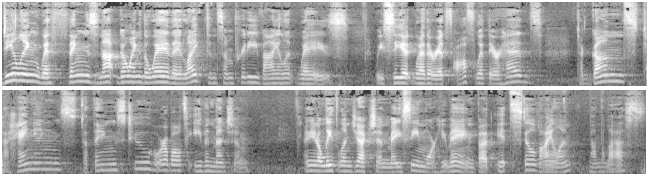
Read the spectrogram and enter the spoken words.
dealing with things not going the way they liked in some pretty violent ways. We see it whether it's off with their heads, to guns, to hangings, to things too horrible to even mention. And you know, lethal injection may seem more humane, but it's still violent nonetheless.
